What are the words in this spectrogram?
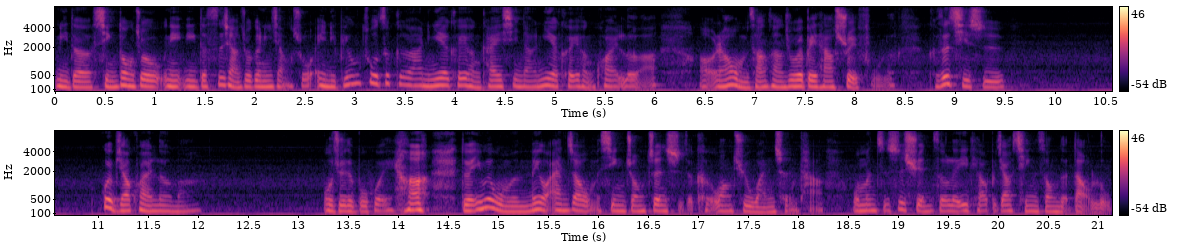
你的行动就你你的思想就跟你讲说：“哎，你不用做这个啊，你也可以很开心啊，你也可以很快乐啊。”哦，然后我们常常就会被他说服了。可是其实会比较快乐吗？我觉得不会哈，对，因为我们没有按照我们心中真实的渴望去完成它，我们只是选择了一条比较轻松的道路。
